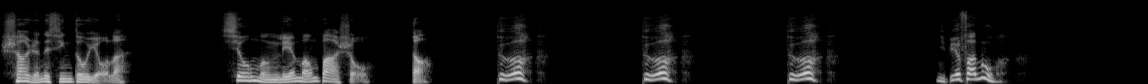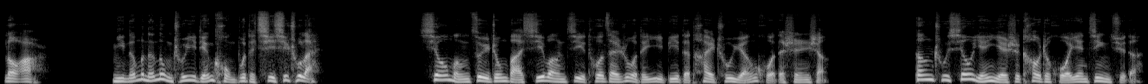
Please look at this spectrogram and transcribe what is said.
杀人的心都有了。萧猛连忙罢手，道：“得，得，得，你别发怒，老二。”你能不能弄出一点恐怖的气息出来？萧猛最终把希望寄托在弱的一逼的太初元火的身上。当初萧炎也是靠着火焰进去的，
